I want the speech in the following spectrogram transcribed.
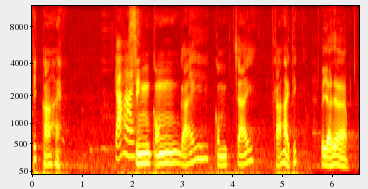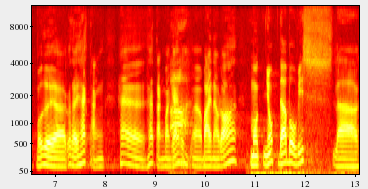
thích cả hai. Cả hai. Sinh con gái con trai cả hai thích bây giờ thế nào? Mỗi người à, có thể hát tặng hát, hát tặng bạn gái À. một à, bài nào đó. Một nhóm double wish là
